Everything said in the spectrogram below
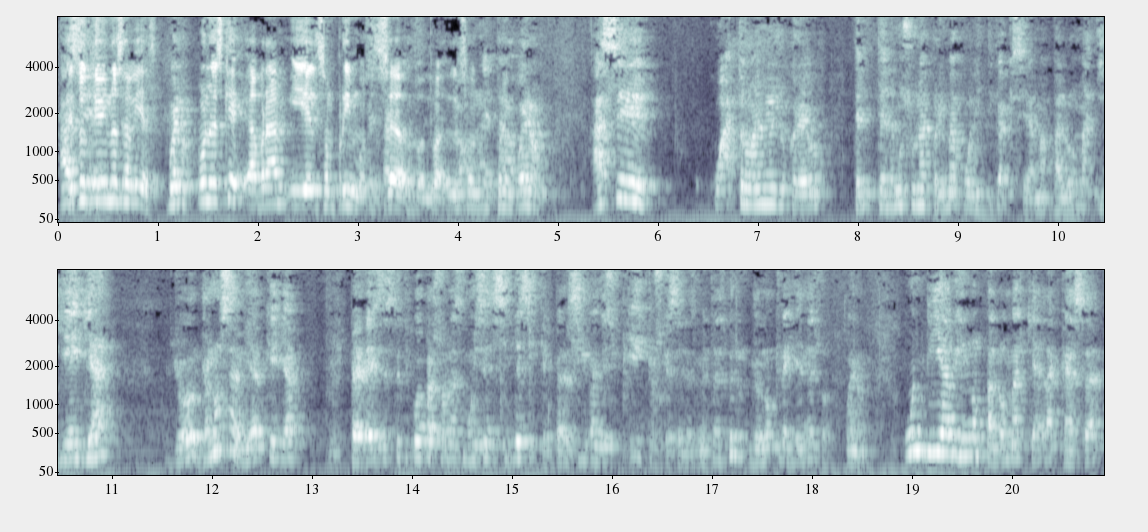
hace- Eso tío y no sabías. Bueno, Bueno, es que Abraham y él son primos, Exacto, o sea, No, son eh, primos. Bueno, hace cuatro años yo creo, te- tenemos una prima política que se llama Paloma y ella, yo, yo no sabía que ella es este tipo de personas muy sensibles y que perciban espíritus, que se les meten espíritus, yo no creía en eso. Bueno, un día vino Paloma aquí a la casa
